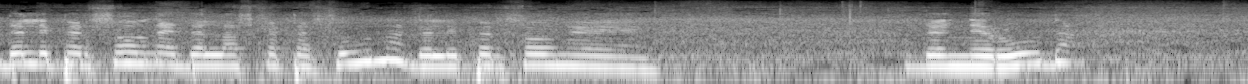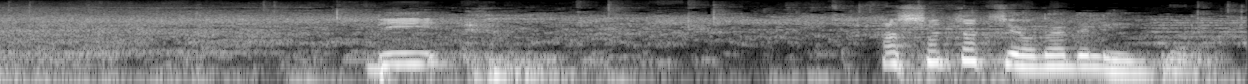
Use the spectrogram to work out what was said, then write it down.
delle persone della Scatasuna, delle persone del Neruda, di associazione a delinquere.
